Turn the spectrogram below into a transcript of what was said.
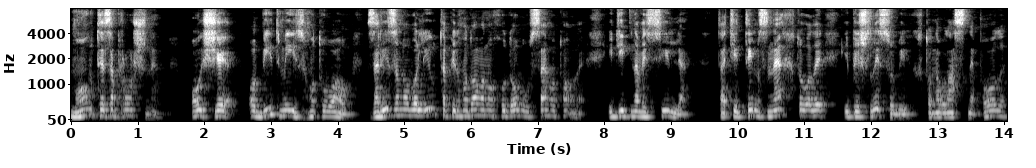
Мовте запрошеним, ось я обід мій зготував, зарізану волів та підгодовану худобу, все готове. Ідіть на весілля. Та ті тим знехтували і пішли собі, хто на власне поле,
